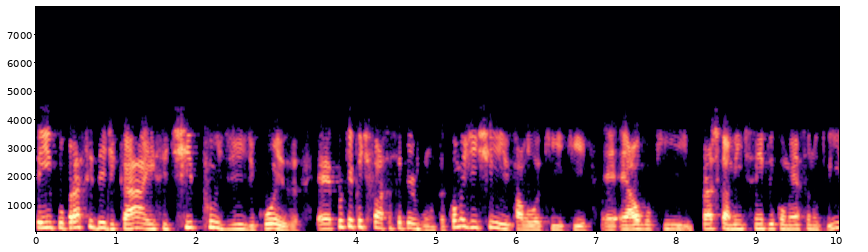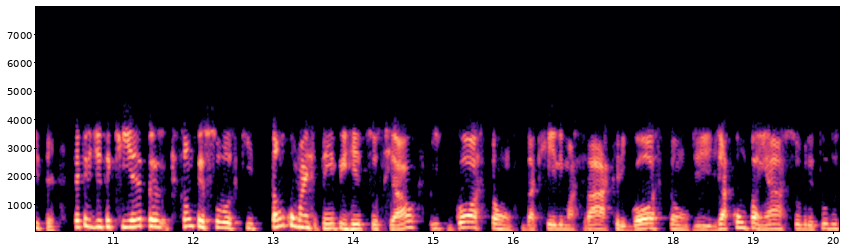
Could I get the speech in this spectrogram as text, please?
tempo para se dedicar a esse tipo de, de coisa? É, por que, que eu te faço essa pergunta? Como a gente falou aqui que é, é algo que praticamente sempre começa no Twitter, você acredita que, é, que são pessoas que estão com mais tempo em rede social e gostam daquele massacre, gostam de, de acompanhar, sobretudo,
